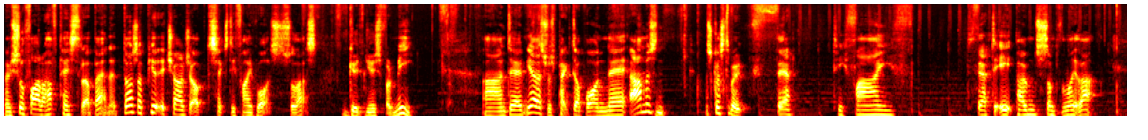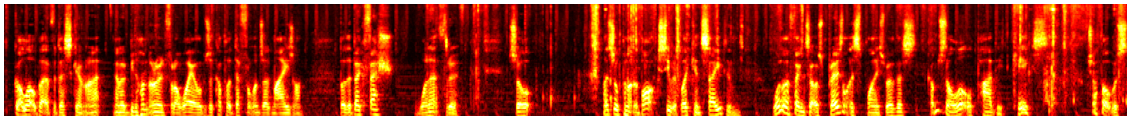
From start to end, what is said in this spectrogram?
Now, so far I have tested it a bit, and it does appear to charge up to 65 watts, so that's good news for me. And um, yeah, this was picked up on uh, Amazon. It's cost about 35 to 38 pounds, something like that. Got a little bit of a discount on it, and I'd been hunting around for a while. There was a couple of different ones I had my eyes on, but the big fish won it through. So let's open up the box, see what's like inside. And one of the things that I was presently surprised with is it comes in a little padded case, which I thought was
